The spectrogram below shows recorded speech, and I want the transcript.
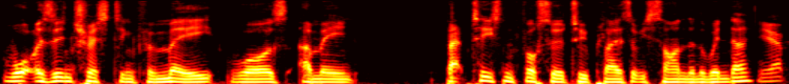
what was interesting for me was i mean Baptiste and Fosu are two players that we signed in the window. Yep.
